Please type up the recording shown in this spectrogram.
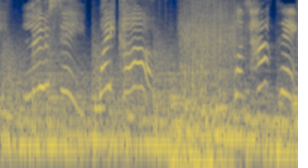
Lucy! Wake up! What's happening?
